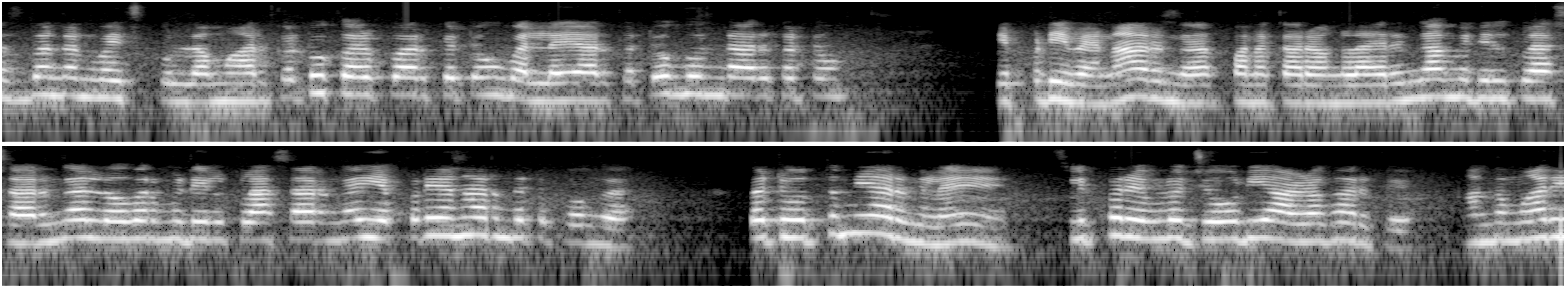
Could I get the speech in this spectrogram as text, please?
ஹஸ்பண்ட் அண்ட் ஒய்ஃப் குள்ளமாக இருக்கட்டும் கருப்பாக இருக்கட்டும் வெள்ளையாக இருக்கட்டும் குண்டாக இருக்கட்டும். எப்படி வேணா இருங்க. பணக்காரங்களா இருங்க மிடில் கிளாஸா இருங்க லோவர் மிடில் கிளாஸா இருங்க எப்படி வேணா இருந்துட்டு போங்க. பட் ஒத்துமையா இருங்களேன். ஸ்லிப்பர் எவ்வளோ ஜோடியா அழகா இருக்கு. அந்த மாதிரி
